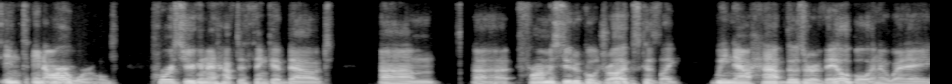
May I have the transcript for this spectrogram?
in in our world of course you're going to have to think about um uh, pharmaceutical drugs because like we now have those are available in a way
